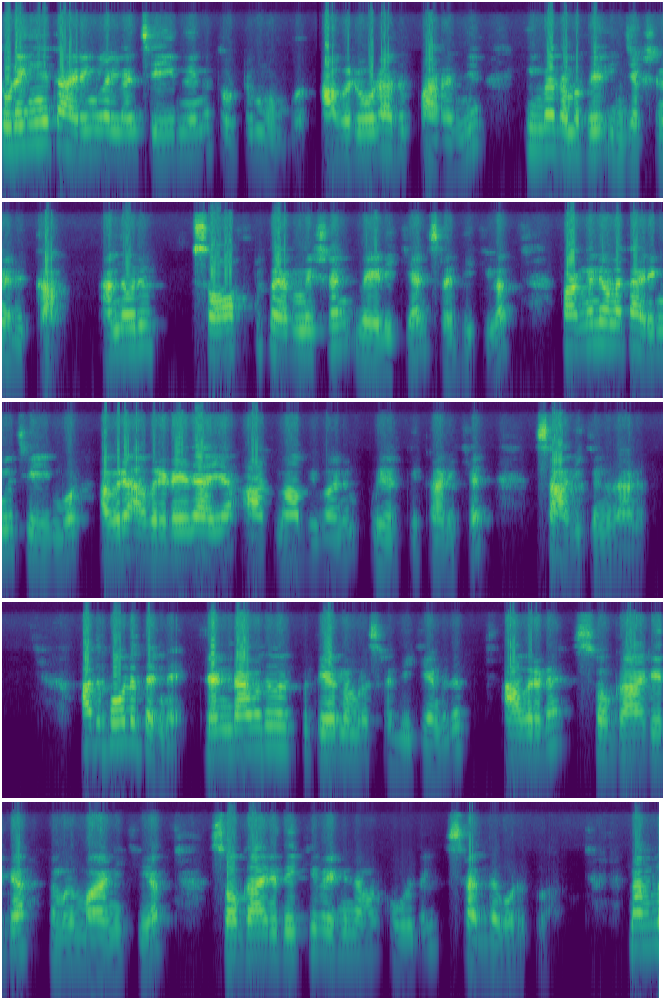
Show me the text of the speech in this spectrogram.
തുടങ്ങിയ കാര്യങ്ങളെല്ലാം ചെയ്യുന്നതിന് തൊട്ട് മുമ്പ് അവരോട് അത് പറഞ്ഞ് ഇന്ന് നമുക്ക് ഇഞ്ചക്ഷൻ എടുക്കാം. അന്നൊരു സോഫ്റ്റ് പെർമിഷൻ മേടിക്കാൻ ശ്രദ്ധിക്കുക. അപ്പൊ അങ്ങനെയുള്ള കാര്യങ്ങൾ ചെയ്യുമ്പോൾ അവർ അവരുടേതായ ആത്മാഭിമാനം ഉയർത്തി കാണിക്കാൻ സാധിക്കുന്നതാണ്. അതുപോലെ തന്നെ രണ്ടാമത് പ്രത്യേകം നമ്മൾ ശ്രദ്ധിക്കേണ്ടത് അവരുടെ സ്വകാര്യത നമ്മൾ മാനിക്കുക. സ്വകാര്യതയ്ക്ക് വേണ്ടി നമ്മൾ കൂടുതൽ ശ്രദ്ധ കൊടുക്കുക. നമ്മൾ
